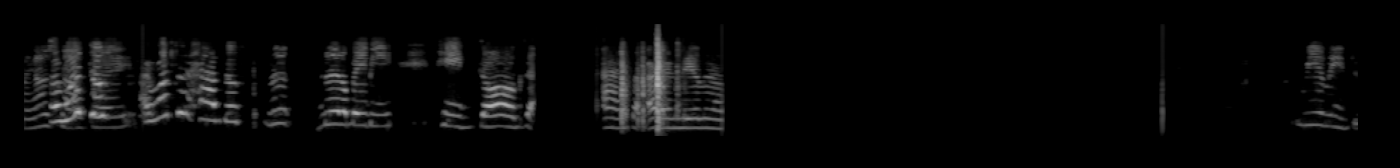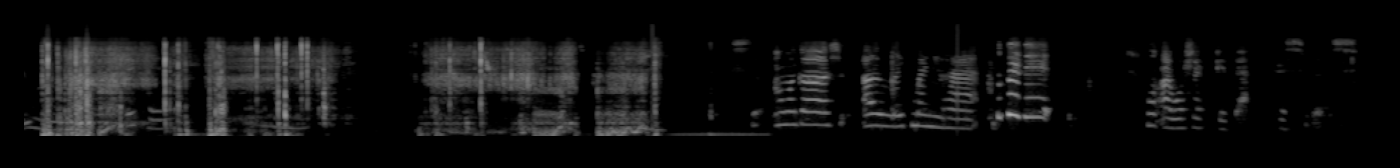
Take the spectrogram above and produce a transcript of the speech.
I know it's I want those. I want to have those li- little baby he dogs as our new little Really do. Okay. Oh my gosh, I like my new hat. Look at it. Well, I wish I could get that Christmas.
